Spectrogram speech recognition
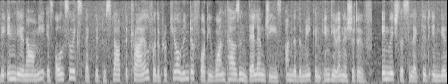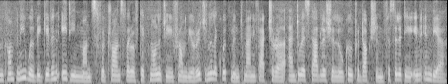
The Indian Army is also expected to start the trial for the procurement of 41,000 LMGs under the Make in India initiative, in which the selected Indian company will be given 18 months for transfer of technology from the original equipment manufacturer and to establish a local production facility in India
